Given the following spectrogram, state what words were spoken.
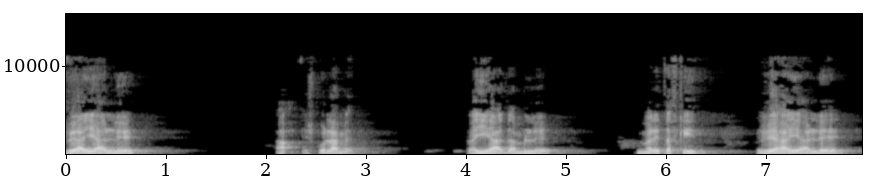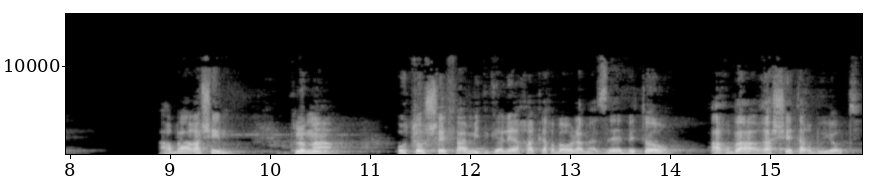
והיה ל... אה, יש פה למד. ויהי האדם ל... ממלא תפקיד. והיה ל... ארבעה ראשים. כלומר, אותו שפע מתגלה אחר כך בעולם הזה בתור ארבע ראשי תרבויות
